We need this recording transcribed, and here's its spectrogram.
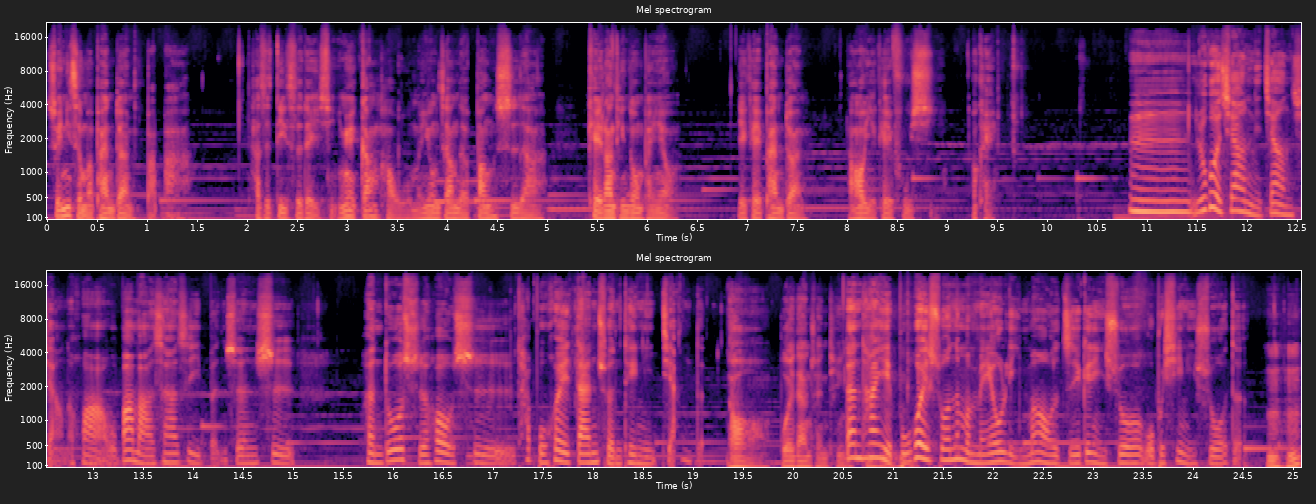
所以你怎么判断爸爸他是第四类型？因为刚好我们用这样的方式啊，可以让听众朋友也可以判断，然后也可以复习。OK。嗯，如果像你这样讲的话，我爸爸是他自己本身是很多时候是他不会单纯听你讲的。哦，不会单纯听，但他也不会说那么没有礼貌的直接跟你说我不信你说的，嗯哼，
